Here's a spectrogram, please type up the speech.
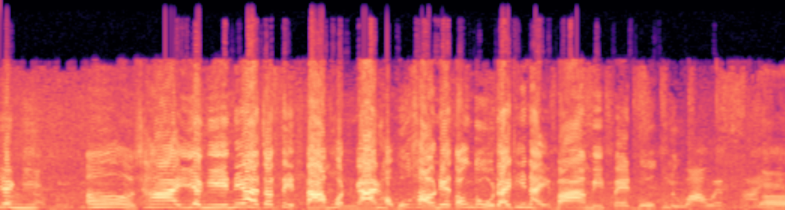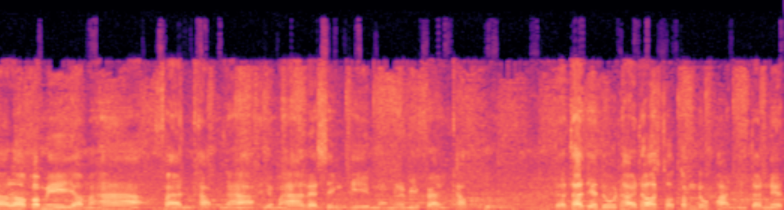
อย่างนี้ เออ ใช่ อย่างนี้เนี่ยจะติดตามผลงานของพวกเขาเนี่ยต้องดูได้ที่ไหนบ้าง มี Facebook หรือว่าเว็บไซต์ อ่าเราก็มี Yamaha แฟนคลับนะฮะ Yamaha Racing Team เนี่ยมันมีแฟนคลับอยู่ แต่ถ้าจะดูถ่ายทอดสดต้องดูผ่านอินเทอร์เน็ต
